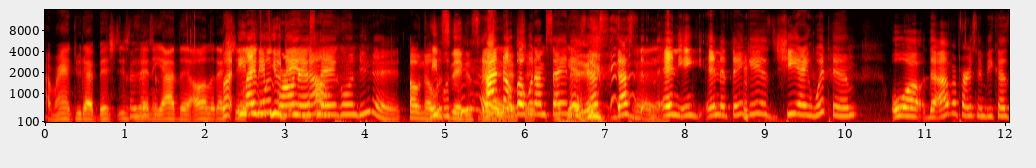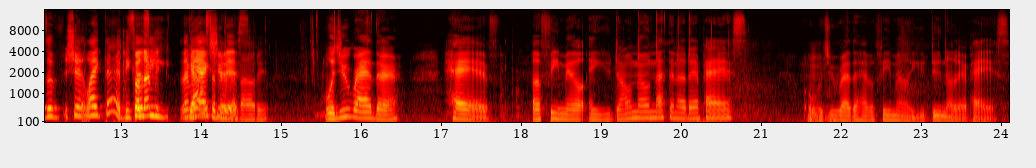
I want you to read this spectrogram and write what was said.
I, I ran through that bitch, this, 'Cause that, and it's- the other, all of that But shit." even like if you grown didn't ass know- man gonna do that? oh no, People it's do niggas. that. that I do know, that but shit. what I'm saying get is it. that's that's Yeah. and and and the thing is she ain't with him or the other person because of shit like that. Because let he me- let me ask you this. about it. Would you rather have a female and you don't know nothing of their past, or would you rather have a female and you do know their past?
